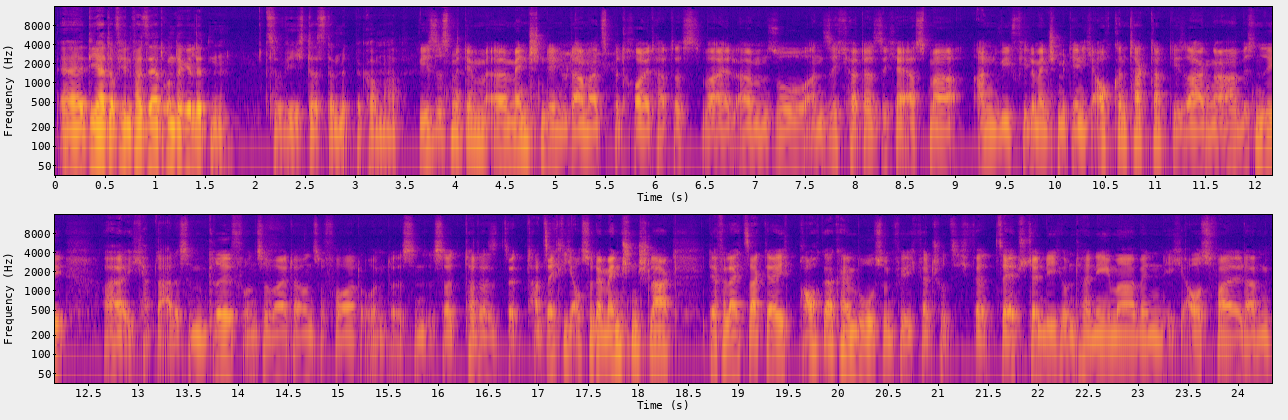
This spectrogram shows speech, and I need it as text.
äh, die hat auf jeden Fall sehr drunter gelitten, so wie ich das dann mitbekommen habe. Wie ist es mit dem äh, Menschen, den du damals betreut hattest? Weil ähm, so an sich hört er sich ja erstmal an, wie viele Menschen, mit denen ich auch Kontakt habe, die sagen, ah, wissen Sie, äh, ich habe da alles im Griff und so weiter und so fort. Und es ist tatsächlich auch so der Menschenschlag, der vielleicht sagt, ja, ich brauche gar keinen Berufsunfähigkeitsschutz, ich werde selbstständig Unternehmer, wenn ich ausfall, dann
